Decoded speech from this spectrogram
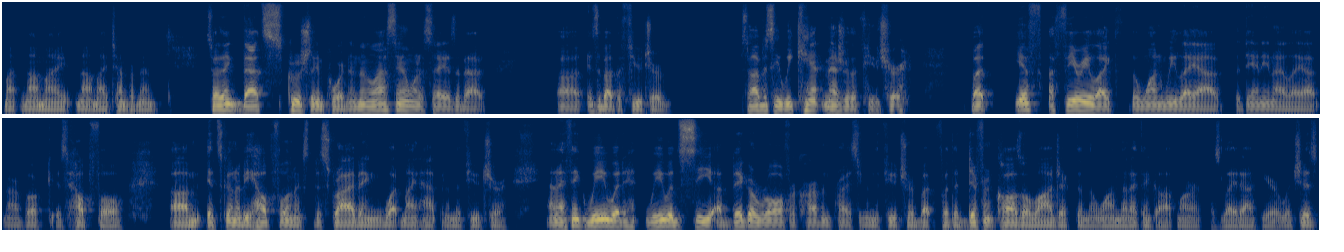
my, not my, not my temperament. So I think that's crucially important. And then the last thing I want to say is about, uh, is about the future. So obviously we can't measure the future, but if a theory like the one we lay out, that Danny and I lay out in our book is helpful, um, it's going to be helpful in describing what might happen in the future. And I think we would we would see a bigger role for carbon pricing in the future, but for the different causal logic than the one that I think Ottmar has laid out here, which is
